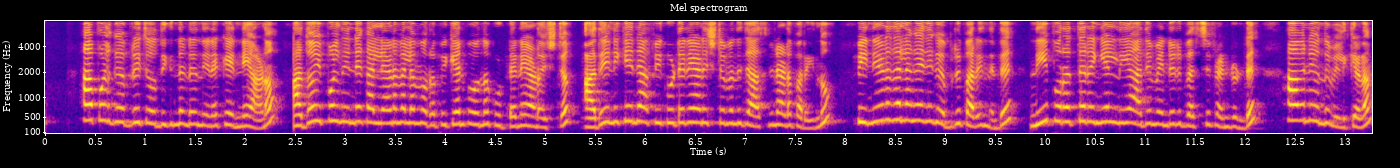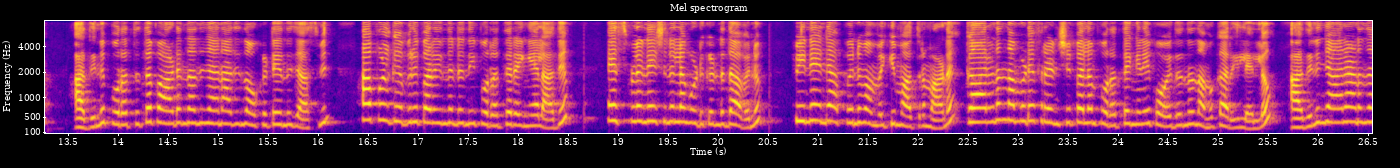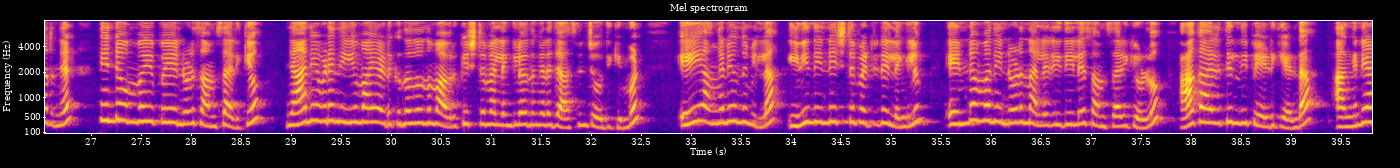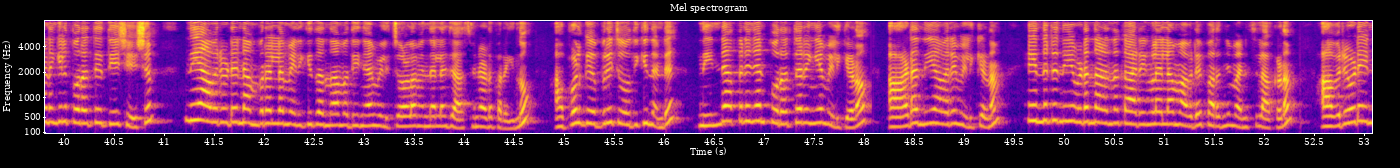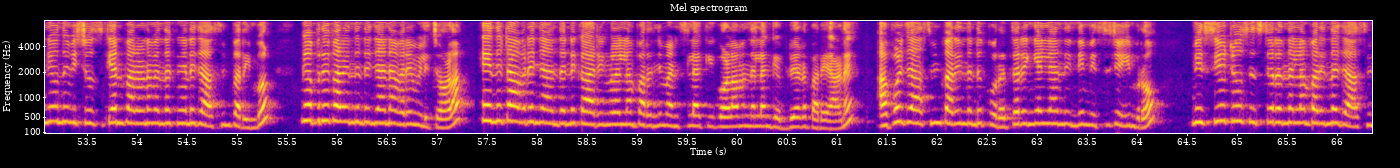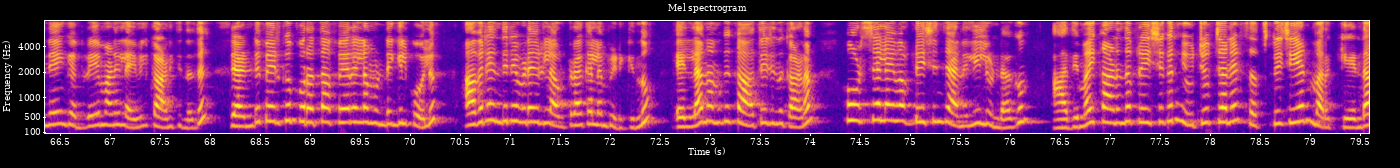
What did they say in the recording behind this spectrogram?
അപ്പോൾ ഗബ്രി ചോദിക്കുന്നുണ്ട് നിനക്ക് എന്നെയാണോ? അതോ ഇപ്പോൾ നിന്റെ കല്യാണം കല്യാണമെല്ലാം ഉറപ്പിക്കാൻ പോകുന്ന കുട്ടനെയാണോ ഇഷ്ടം? അത് എനിക്ക് എന്റെ അഫിക്കുട്ടനെയാണ് ഇഷ്ടമെന്ന് ജാസ്മിൻ അവിടെ പറയുന്നു. പിന്നീട് ഇതെല്ലാം കഴിഞ്ഞ് ഗബ്രി പറയുന്നുണ്ട് നീ പുറത്തിറങ്ങിയാൽ നീ ആദ്യം എന്റെ ഒരു ബെസ്റ്റ് ഫ്രണ്ട് ഉണ്ട്. അവനെ ഒന്ന് വിളിക്കണം. അതിന് പുറത്തത്തെ പാടെന്താന്ന് ഞാൻ ആദ്യം നോക്കട്ടെ എന്ന് ജാസ്മിൻ. അപ്പോൾ ഗബ്രി പറയുന്നുണ്ട് നീ പുറത്തിറങ്ങിയാൽ ആദ്യം എക്സ്പ്ലനേഷൻ എല്ലാം കൊടുക്കേണ്ടത് അവനും പിന്നെ എന്റെ അപ്പനും അമ്മയ്ക്കും മാത്രമാണ്. കാരണം നമ്മുടെ ഫ്രണ്ട്ഷിപ്പ് എല്ലാം പുറത്തെങ്ങനെ പോയതെന്ന് നമുക്കറിയില്ലല്ലോ. അതിന് ഞാനാണെന്ന് അറിഞ്ഞാൽ നിന്റെ ഉമ്മ ഇപ്പൊ എന്നോട് സംസാരിക്കോ? ഞാൻ ഇവിടെ നീയുമായി എടുക്കുന്നതൊന്നും അവർക്ക് ഇഷ്ടമല്ലെങ്കിലോ എന്നിങ്ങനെ ജാസ്മിൻ ചോദിക്കുമ്പോൾ ഏയ് അങ്ങനെയൊന്നുമില്ല. ഇനി നിന്നെ ഇഷ്ടപ്പെട്ടിട്ടില്ലെങ്കിലും എന്റെ അമ്മ നിന്നോട് നല്ല രീതിയിലേ സംസാരിക്കുള്ളൂ. ആ കാര്യത്തിൽ നീ പേടിക്കേണ്ട. അങ്ങനെയാണെങ്കിൽ പുറത്തെത്തിയ ശേഷം നീ അവരുടെ നമ്പർ എല്ലാം എനിക്ക് തന്നാൽ മതി. ഞാൻ വിളിച്ചോളാം എന്നെല്ലാം ജാസ്മിനോട് പറയുന്നു. അപ്പോൾ ഗബ്രി ചോദിക്കുന്നുണ്ട് നിന്റെ അപ്പനെ ഞാൻ പുറത്തിറങ്ങിയാൽ വിളിക്കണോ? ആടെ നീ അവരെ വിളിക്കണം. എന്നിട്ട് നീ ഇവിടെ നടന്ന കാര്യങ്ങളെല്ലാം അവരെ പറഞ്ഞ് മനസ്സിലാക്കണം. അവരോട് എന്നെ ഒന്ന് വിശ്വസിക്കാൻ പറയണം എന്നൊക്കെ ഇങ്ങനെ ജാസ്മിൻ പറയുമ്പോൾ ഗബ്രി പറയുന്നുണ്ട് ഞാൻ അവരെ വിളിച്ചോളാം. എന്നിട്ട് അവരെ ഞാൻ തന്നെ കാര്യങ്ങളെല്ലാം പറഞ്ഞ് മനസ്സിലാക്കിക്കോളാം എന്നെല്ലാം ഗബ്രിയോട് പറയാണ്. അപ്പോൾ ജാസ്മിൻ പറയുന്നുണ്ട് പുറത്തിറങ്ങിയാൽ ഞാൻ നിന്നെ മിസ് ചെയ്യും bro miss you too sister എന്നെല്ലാം പറയുന്ന ജാസ്മിനെയും ഗബ്രിയുമാണ് ലൈവിൽ കാണിക്കുന്നത്. രണ്ടുപേർക്കും പുറത്ത് അഫയർ എല്ലാം ഉണ്ടെങ്കിൽ പോലും അവരെന്തിനും ഇവിടെ ഒരു ലവ് ട്രാക്ക് എല്ലാം പിടിക്കുന്നു? എല്ലാം നമുക്ക് കാത്തിരുന്ന് കാണാം. ഹോട്ട്സ്റ്റാർ ലൈവ് അപ്ഡേഷൻ ചാനലിൽ ഉണ്ടാകും. ആദ്യമായി കാണുന്ന പ്രേക്ഷകർ യൂട്യൂബ് ചാനൽ സബ്സ്ക്രൈബ് ചെയ്യാൻ മറക്കേണ്ട.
